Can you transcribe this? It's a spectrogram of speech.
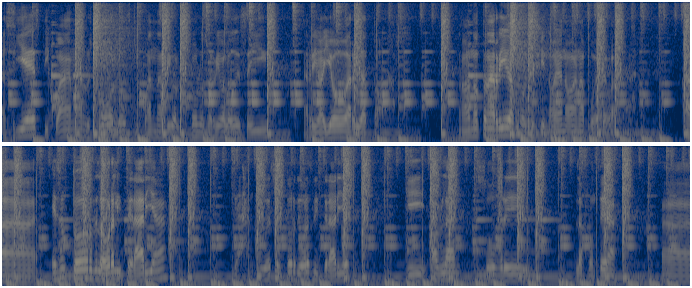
Así es, Tijuana, los cholos, Tijuana, arriba los cholos, arriba la UDCI, arriba yo, arriba todos. No, no tan arriba porque si no ya no van a poder bajar. Ah, es autor de la obra literaria, es autor de obras literarias que hablan sobre la frontera. Ah,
